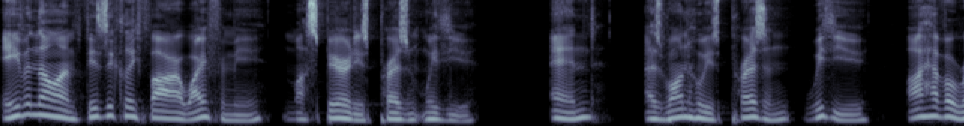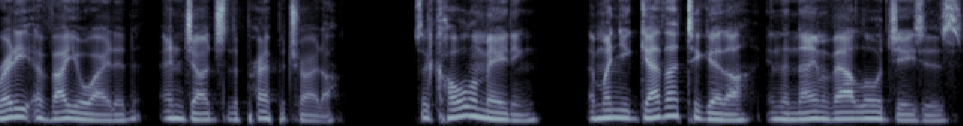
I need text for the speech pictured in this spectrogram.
Even though I am physically far away from you, my spirit is present with you. And, as one who is present with you, I have already evaluated and judged the perpetrator. So call a meeting, and when you gather together in the name of our Lord Jesus,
